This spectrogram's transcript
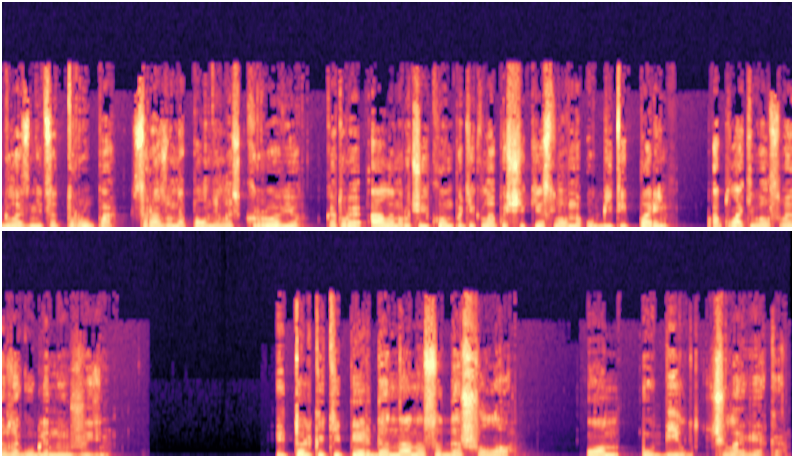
Глазница трупа сразу наполнилась кровью, которая алым ручейком потекла по щеке, словно убитый парень оплакивал свою загубленную жизнь. И только теперь до Наноса дошло. Он убил человека.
